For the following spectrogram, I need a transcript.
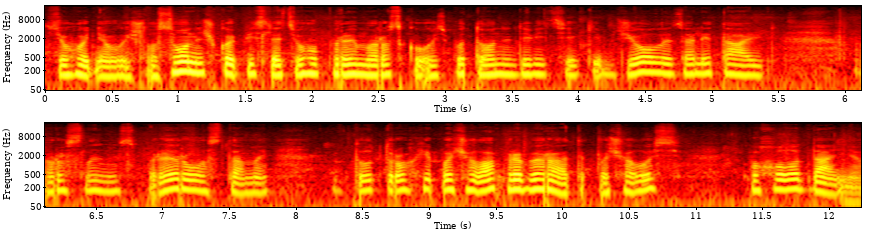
Сьогодні вийшло сонечко після цього приморозку. Ось бутони, дивіться, які бджоли залітають, рослини з приростами. Тут трохи почала прибирати, почалось похолодання.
